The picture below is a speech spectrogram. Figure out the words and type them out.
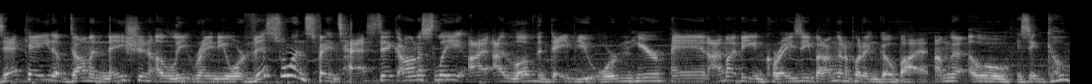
Decade of Domination Elite Randy Orton. This one's fantastic, honestly. I, I love the debut Orton here, and I might be getting crazy, but I'm going to put it and go buy it. I'm going to, oh, is it go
